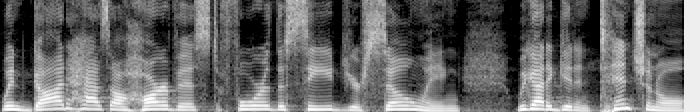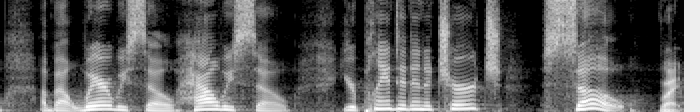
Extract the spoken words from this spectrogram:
When God has a harvest for the seed you're sowing, we got to get intentional about where we sow, how we sow. You're planted in a church, sow. Right.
